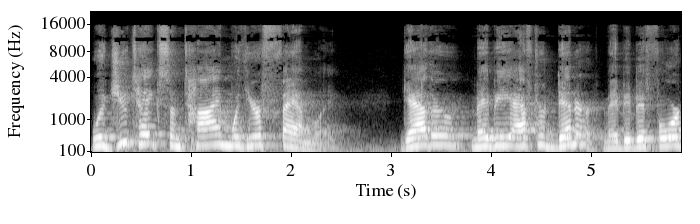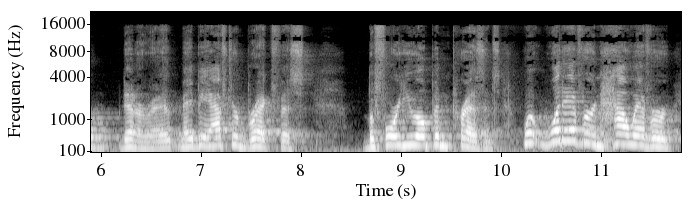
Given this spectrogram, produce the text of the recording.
Would you take some time with your family Gather maybe after dinner, maybe before dinner, maybe after breakfast, before you open presents. Whatever and however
